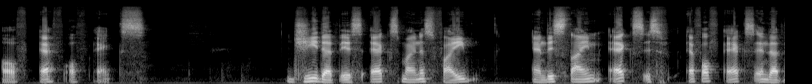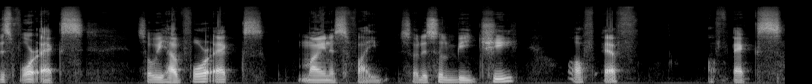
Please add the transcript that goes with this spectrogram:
of f of x. g that is x minus 5. And this time, x is f of x and that is 4x. So we have 4x minus 5. So this will be g of f of x.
